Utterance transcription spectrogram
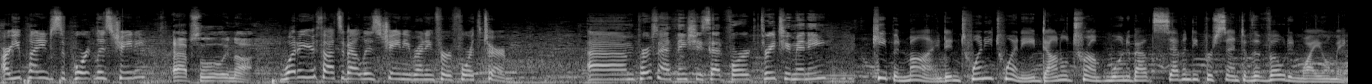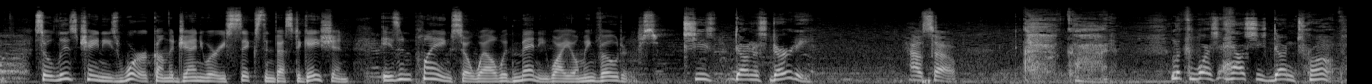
Are you planning to support Liz Cheney? Absolutely not. What are your thoughts about Liz Cheney running for a fourth term? Um, personally, I think she said for three too many. Keep in mind, in 2020, Donald Trump won about 70% of the vote in Wyoming. So Liz Cheney's work on the January 6th investigation isn't playing so well with many Wyoming voters. She's done us dirty. How so? Oh, God, look at what, how she's done Trump.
